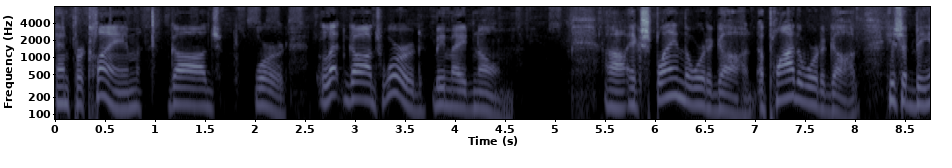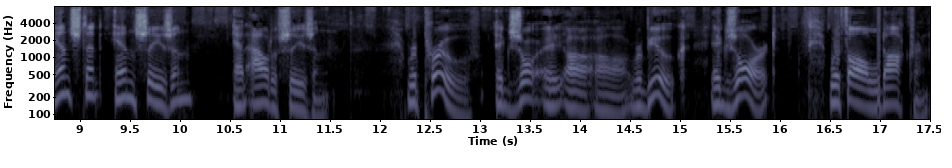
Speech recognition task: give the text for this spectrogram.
and proclaim God's word. Let God's word be made known. Uh, explain the Word of God, apply the Word of God. He said, Be instant in season and out of season. Reprove, exhort, uh, uh, rebuke, exhort with all doctrine.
